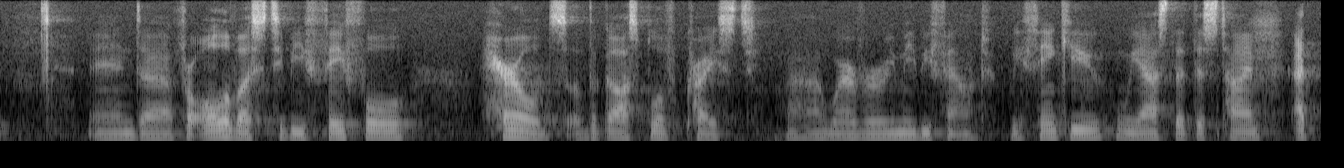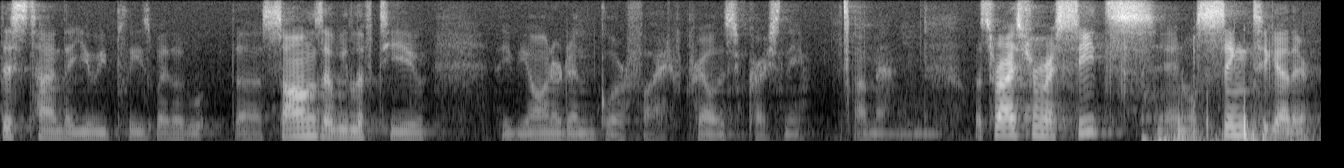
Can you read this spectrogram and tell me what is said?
And for all of us to be faithful heralds of the gospel of Christ uh, wherever we may be found. We thank you. We ask that this time, at this time, that you be pleased by the, the songs that we lift to you. that you be honored and glorified. We pray all this in Christ's name. Amen. Let's rise from our seats and we'll sing together.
